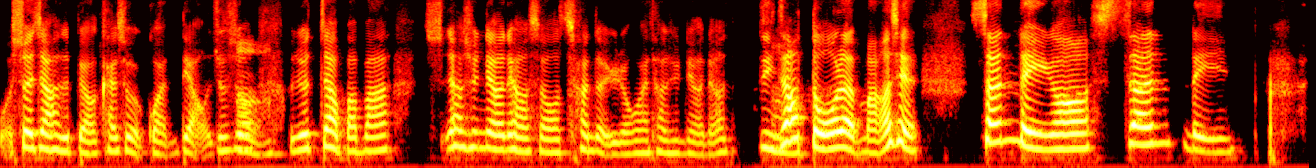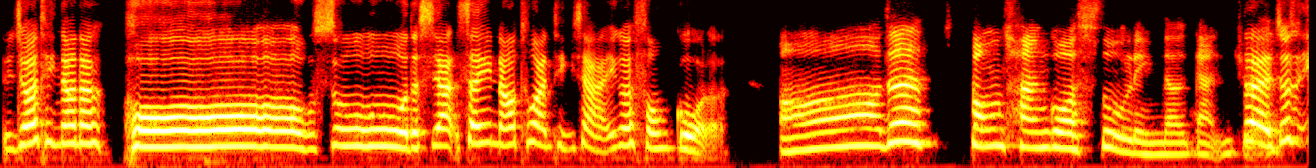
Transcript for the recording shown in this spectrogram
我睡觉还是不要开，所以我关掉。我就是说，我就叫爸爸要去尿尿的时候，穿着羽绒外套去尿尿。你知道多冷吗？嗯、而且森林哦，森林，你就会听到那个轰簌的声声音，然后突然停下来，因为风过了。哦，就是。风穿过树林的感觉，对，就是一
